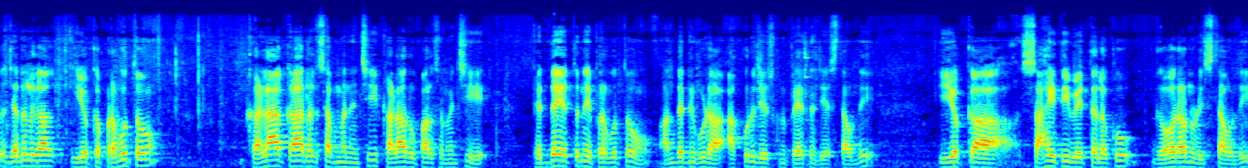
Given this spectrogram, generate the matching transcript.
సో జనరల్గా ఈ యొక్క ప్రభుత్వం కళాకారులకు సంబంధించి కళారూపాలకు సంబంధించి పెద్ద ఎత్తున ఈ ప్రభుత్వం అందరినీ కూడా అక్కురు చేసుకునే ప్రయత్నం చేస్తూ ఉంది. ఈ యొక్క సాహితీవేత్తలకు గౌరవనుడు ఇస్తూ ఉంది.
